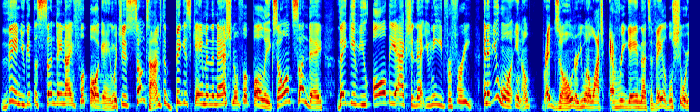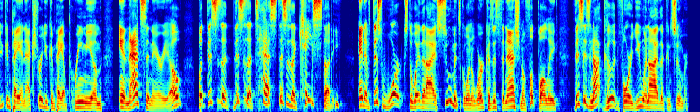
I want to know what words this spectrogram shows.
Then you get the Sunday night football game, which is sometimes the biggest game in the National Football League. So on Sunday, they give you all the action that you need for free. And if you want, you know, red zone or you want to watch every game that's available, sure, you can pay an extra, you can pay a premium in that scenario. But this is a this is a test, this is a case study. And if this works the way that I assume it's going to work, because it's the National Football League, this is not good for you and I, the consumer.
